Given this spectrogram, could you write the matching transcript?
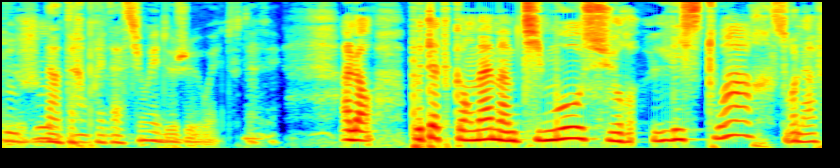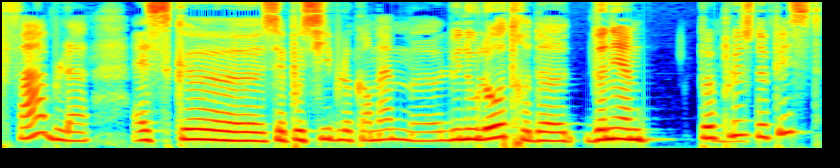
De d'interprétation fait. et de jeu, ouais, tout à fait. Alors, peut-être quand même un petit mot sur l'histoire, sur la fable. Est-ce que c'est possible quand même, euh, l'une ou l'autre, de donner un peu plus de pistes?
